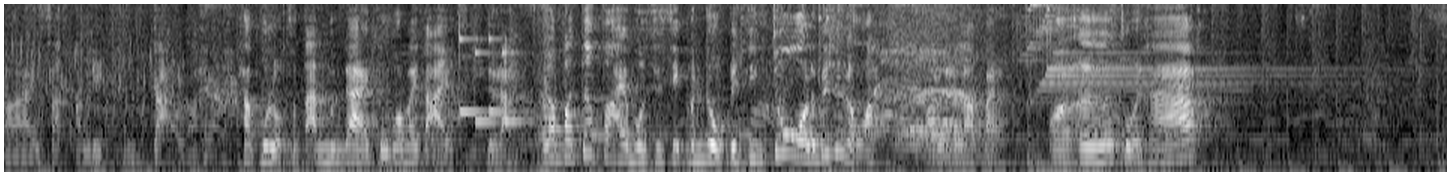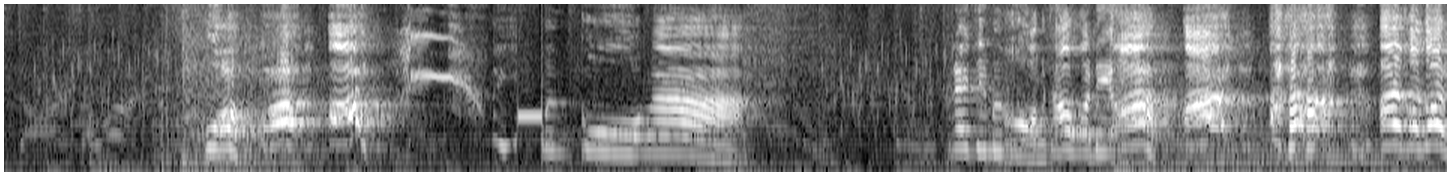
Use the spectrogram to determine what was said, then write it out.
มาไอ้สัตว์อลิสมึงเก่าแล้วถ้ากูหลบสตันมึงได้กูก็ไม่ตาย เดี๋ยวนะ แล้วบัตเตอร์ไฟบทสิสิมันโดดเป็นจิงโจ้เลยไม่ใช่เหรอวะ เอาเลยลำไปเออเออ สวยครับโอ้โอ้โอ้ไอ้มึงโกงอะแน่จริงมึงของเท่ากันดีอ๋ออ๋ออ๋อขอโทษ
